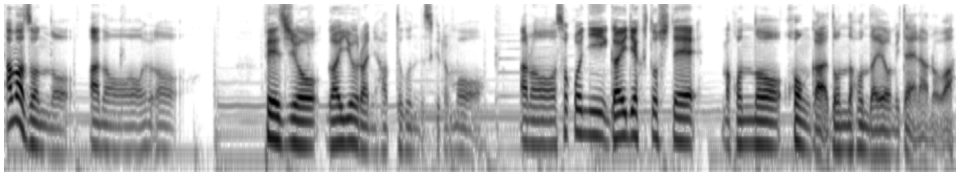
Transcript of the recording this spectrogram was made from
アマゾンの、あのーページを概要欄に貼っとくんですけども、あのーそこに概略として、まあ、この本がどんな本だよみたいなのは、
